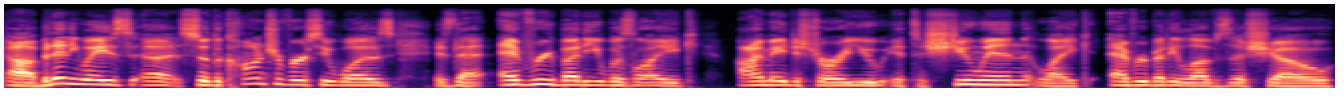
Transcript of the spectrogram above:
Uh, but anyways, uh, so the controversy was is that everybody was like I May Destroy You. It's a shoe in. Like everybody loves this show.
